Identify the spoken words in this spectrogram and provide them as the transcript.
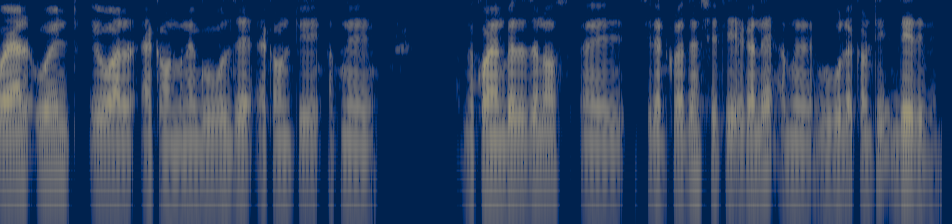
কয়েন উইন্ট ইউর অ্যাকাউন্ট মানে গুগল যে অ্যাকাউন্টটি আপনি আপনি কয়েন বেজের জন্য এই সিলেক্ট করেছেন, সেটি এখানে আপনি গুগল অ্যাকাউন্টটি দিয়ে দেবেন।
